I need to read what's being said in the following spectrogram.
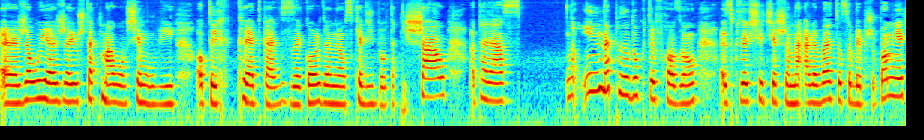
e, żałuję, że już tak mało się mówi o tych kredkach z Golden Rose. Kiedyś był taki szał, a teraz no, inne produkty wchodzą, e, z których się cieszymy, ale warto sobie przypomnieć.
